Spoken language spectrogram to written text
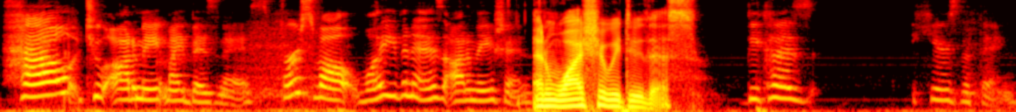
how to automate my business. First of all, what even is automation? And why should we do this? Because here's the thing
